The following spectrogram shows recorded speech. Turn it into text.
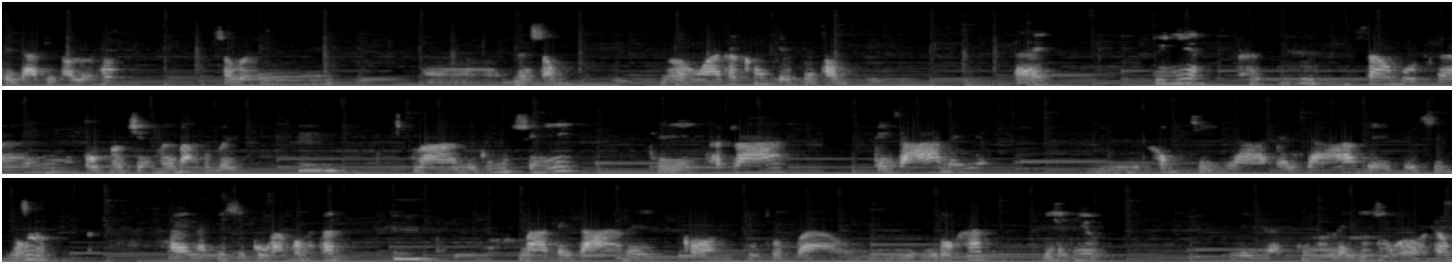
cái giá trị nó lớn hơn so với uh, đời sống ở ngoài các công việc truyền thống. Đấy. Tuy nhiên sau một cái cuộc nói chuyện với bạn của mình ừ. và mình cũng suy nghĩ thì thật ra cái giá đây ấy, không chỉ là cái giá về cái sự nỗ lực hay là cái sự cố gắng của bản thân ừ. mà cái giá ở đây còn phụ thuộc vào nhiều yếu tố khác ví dụ như mình lại cùng lấy ví dụ ở trong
